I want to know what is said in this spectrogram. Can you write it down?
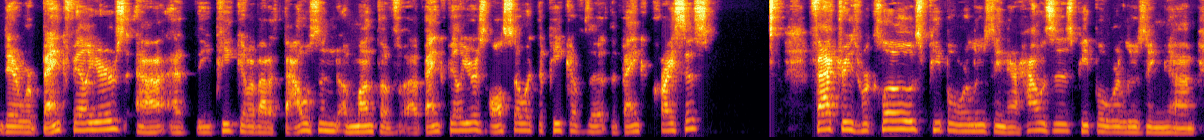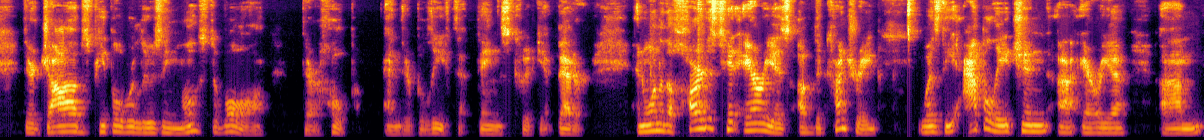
There were bank failures uh, at the peak of about a thousand a month of uh, bank failures, also at the peak of the, the bank crisis. Factories were closed, people were losing their houses, people were losing um, their jobs, people were losing, most of all, their hope and their belief that things could get better. And one of the hardest hit areas of the country was the Appalachian uh, area um,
